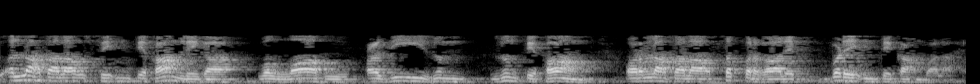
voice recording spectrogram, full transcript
تو اللہ تعالیٰ اس سے انتقام لے گا۔ واللہ عزیز ذنتقام اور اللہ تعالیٰ سب پر غالب بڑے انتقام والا ہے۔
